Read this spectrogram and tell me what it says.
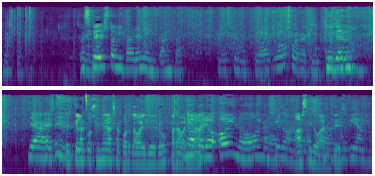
Ya está. Es que esto a mi padre le encanta. Tienes que mezclarlo para que... Tu dedo. Ya, es Es que la cocinera se ha cortado el dedo para No, variar. pero hoy no, hoy no. Ha sido antes. Ha sido antes. Limpiando.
